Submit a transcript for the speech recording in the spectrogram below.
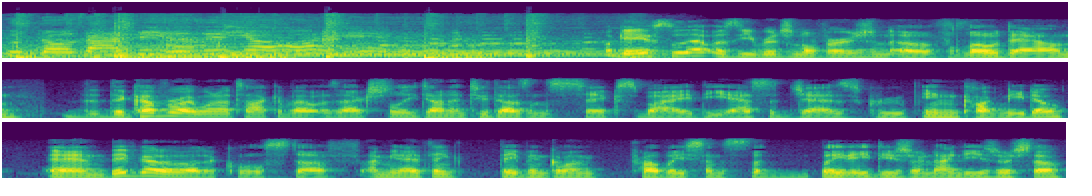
Put those ideas in your head. Okay, so that was the original version of Lowdown. The, the cover I want to talk about was actually done in 2006 by the acid jazz group Incognito, and they've got a lot of cool stuff. I mean, I think they've been going probably since the late 80s or 90s or so.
